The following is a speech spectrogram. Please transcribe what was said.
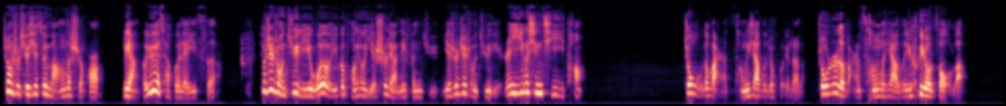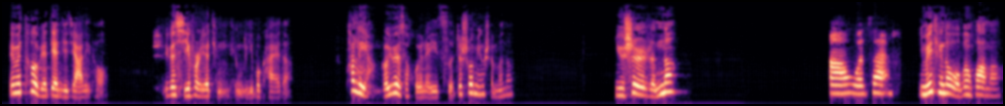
正是学习最忙的时候，两个月才回来一次。就这种距离，我有一个朋友也是两地分居，也是这种距离，人一个星期一趟。周五的晚上蹭一下子就回来了，周日的晚上蹭的一下子又又走了，因为特别惦记家里头，你跟媳妇儿也挺挺离不开的。他两个月才回来一次，这说明什么呢？女士，人呢？啊，我在。你没听到我问话吗？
